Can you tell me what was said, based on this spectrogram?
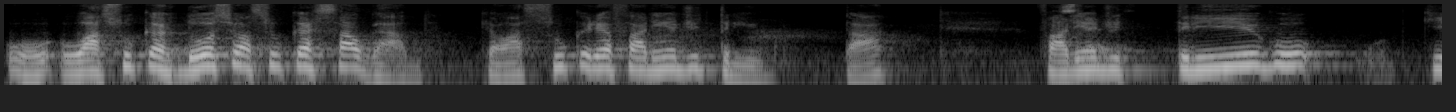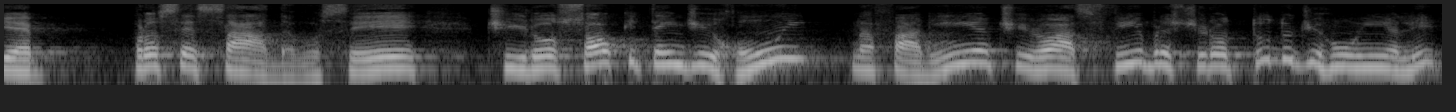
o, o açúcar doce e o açúcar salgado, que é o açúcar e a farinha de trigo, tá? Farinha certo. de trigo que é processada, você tirou só o que tem de ruim na farinha, tirou as fibras, tirou tudo de ruim ali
